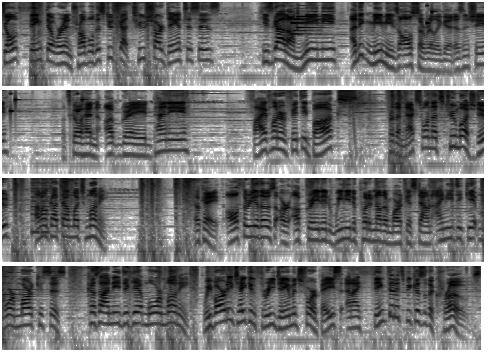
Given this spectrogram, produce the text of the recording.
don't think that we're in trouble. This dude's got two Shardantises. He's got a Mimi. I think Mimi's also really good, isn't she? Let's go ahead and upgrade Penny. 550 bucks for the next one? That's too much, dude. I don't got that much money. Okay, all three of those are upgraded. We need to put another Marcus down. I need to get more Marcuses because I need to get more money. We've already taken three damage to our base, and I think that it's because of the crows.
